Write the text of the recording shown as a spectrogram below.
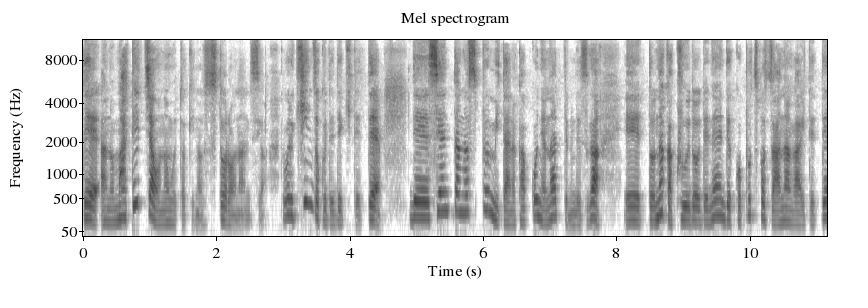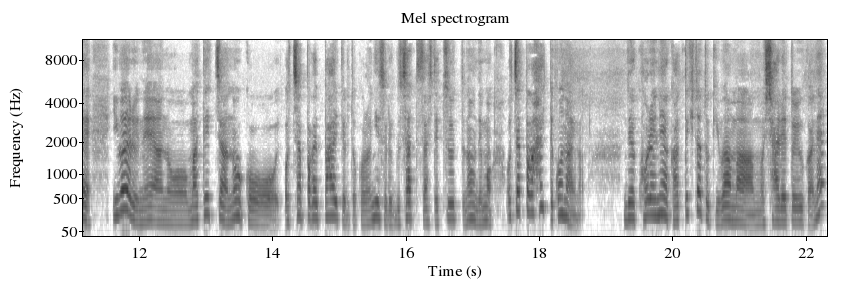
であのマテ茶を飲む時のストローなんですよ。これ金属でできててで先端がスプーンみたいな格好にはなってるんですが、えー、っと中空洞でねでこうポツポツ穴が開いてていわゆるねあのマテ茶のこうお茶っ葉がいっぱい入ってるところにそれぐさっとさしてツーッと飲んでもお茶っ葉が入ってこないの。でこれね買ってきた時はまあもうシャレというかね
